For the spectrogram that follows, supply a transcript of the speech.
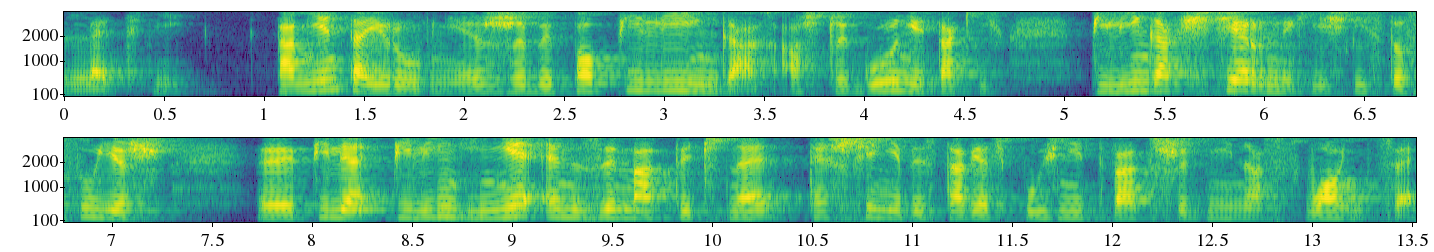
letni. Pamiętaj również, żeby po peelingach, a szczególnie takich peelingach ściernych, jeśli stosujesz peelingi nieenzymatyczne, też się nie wystawiać później 2-3 dni na słońce.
